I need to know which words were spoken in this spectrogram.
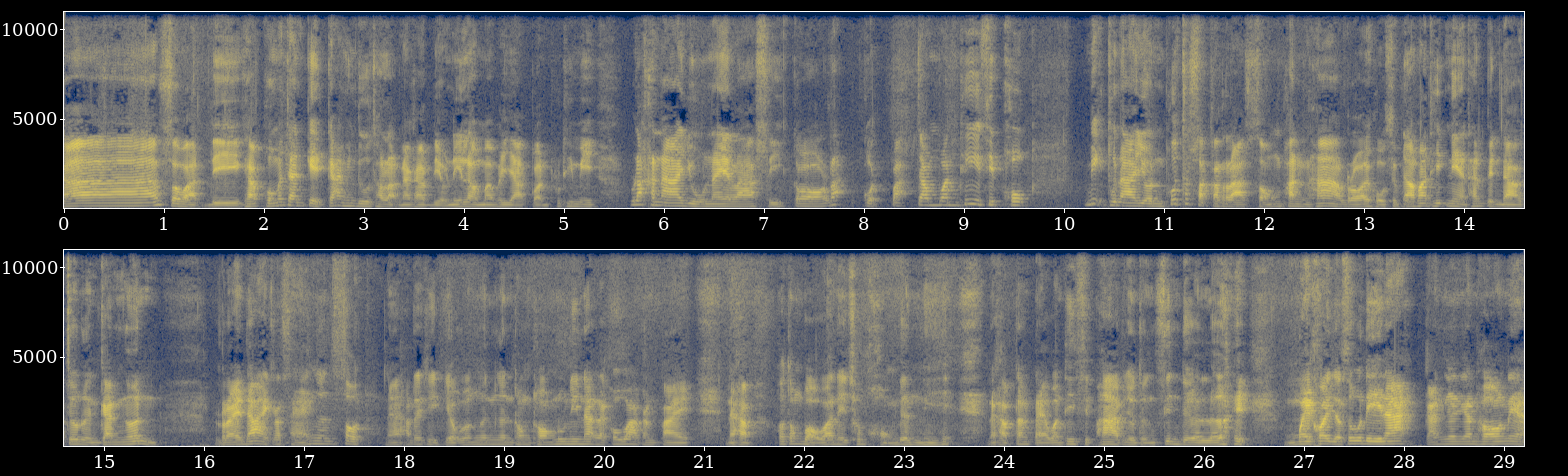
ครับสวัสดีครับ ผมอาจารย์เกตก้านพินดูทลอดนะครับ เดี๋ยวนี้เรามาพยากรณ์ผู้ที่มีลัคนาอยู่ในราศีกรกฎประจำวันที่ 16 มิถุนายนพุทธศักราช 2560 ดาวพระอาทิตย์เนี่ย ท่านเป็นดาวเจ้าเรือนการเงิน รายได้กระแสเงินสดนะอะไรที่เกี่ยวกับเงินเงินทองทองนู่นนี่นั่นอะไรก็ว่ากันไปนะครับก็ต้องบอกว่าในช่วงของเดือนนี้นะครับตั้งแต่วันที่ 15ไปจนถึงสิ้นเดือนเลย ไม่ค่อยจะสู้ดีนะ การเงินการทองเนี่ย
